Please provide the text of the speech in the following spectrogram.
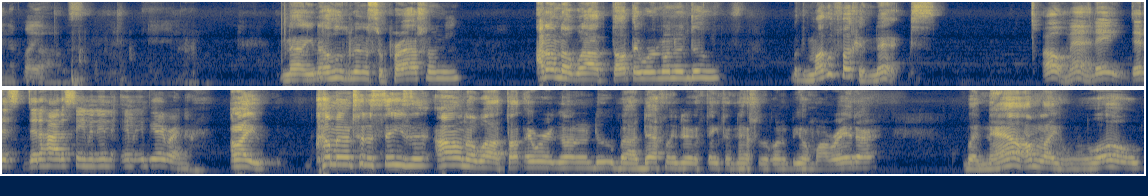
in the playoffs. Now you know who's been a surprise for me. I don't know what I thought they were going to do, but the motherfucking Nets. Oh man, they Did they're the hottest team in, in, in NBA right now. Like coming into the season, I don't know what I thought they were going to do, but I definitely didn't think the Nets were going to be on my radar. But now I'm like, whoa.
